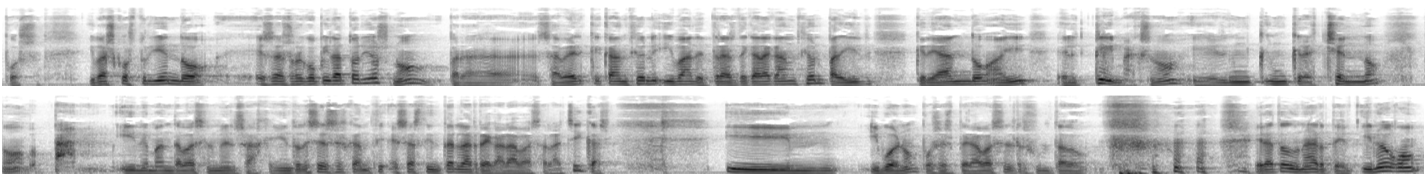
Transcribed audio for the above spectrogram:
pues ibas construyendo esos recopilatorios, ¿no? Para saber qué canción iba detrás de cada canción para ir creando ahí el clímax, ¿no? Y un crescendo, ¿no? ¡Pam! Y le mandabas el mensaje. Y entonces esas, esas cintas las regalabas a las chicas. Y, bueno, pues esperabas el resultado. Era todo un arte. Y luego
